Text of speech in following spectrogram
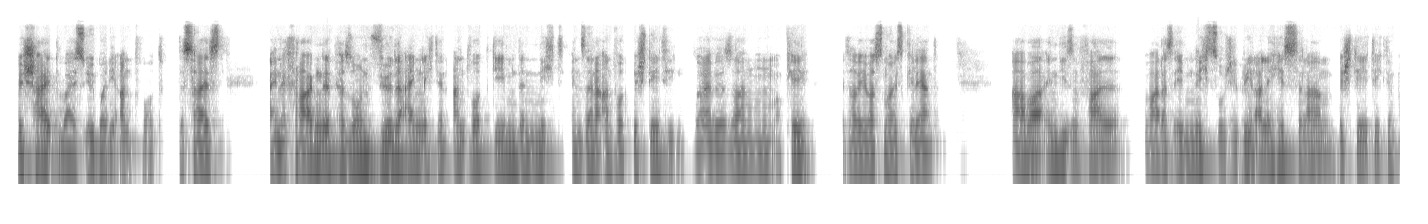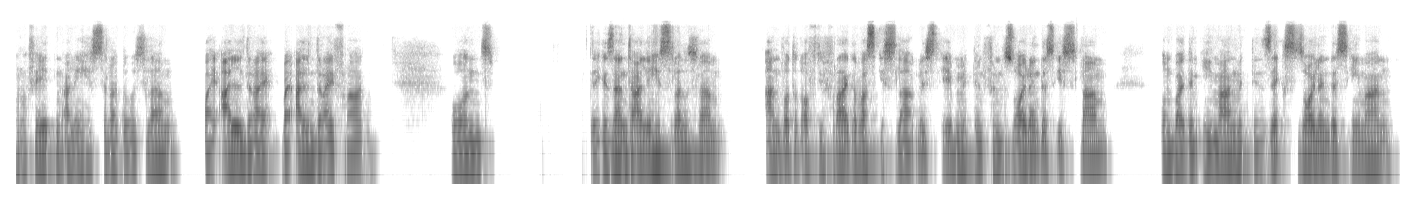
Bescheid weiß über die Antwort. Das heißt, eine fragende Person würde eigentlich den Antwortgebenden nicht in seiner Antwort bestätigen, sondern er würde sagen, hm, okay, jetzt habe ich was Neues gelernt. Aber in diesem Fall war das eben nicht so. Jibril a.s. bestätigt den Propheten a.s. bei, bei allen drei Fragen. Und der Gesandte a.s. antwortet auf die Frage, was Islam ist, eben mit den fünf Säulen des Islam und bei dem Iman mit den sechs Säulen des Iman.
